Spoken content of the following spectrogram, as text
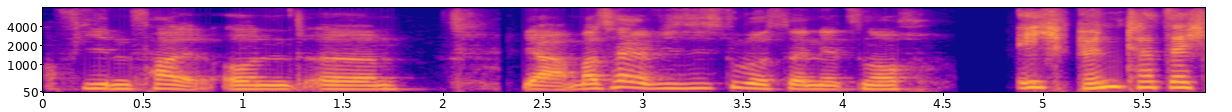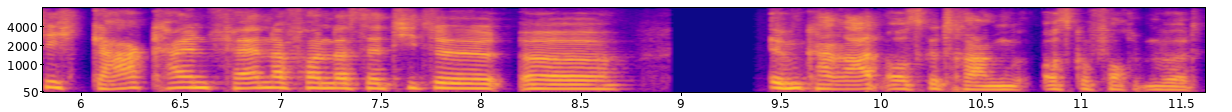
Auf jeden Fall. Und ähm, ja, Marcel, wie siehst du das denn jetzt noch? Ich bin tatsächlich gar kein Fan davon, dass der Titel äh, im Karat ausgetragen, ausgefochten wird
